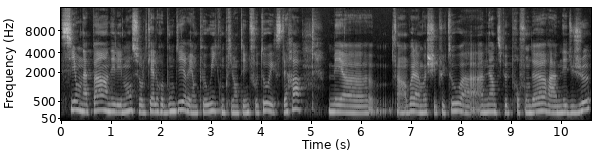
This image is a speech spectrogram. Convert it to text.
si on n'a pas un élément sur lequel rebondir et on peut oui complimenter une photo etc mais enfin voilà moi je suis plutôt à amener un petit peu de profondeur à amener du jeu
